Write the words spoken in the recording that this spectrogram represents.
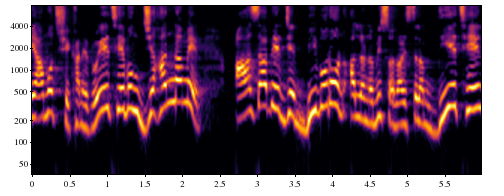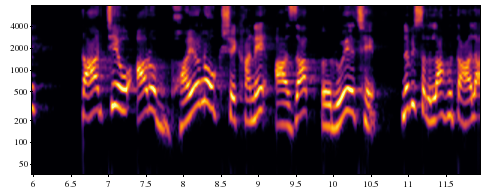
নিয়ামত সেখানে রয়েছে এবং জাহান্নামের আজাবের যে বিবরণ আল্লাহ নবী সাল্লাহ সাল্লাম দিয়েছেন, তার চেয়েও আরও ভয়ানক সেখানে আজাব রয়েছে। নবী সাল্লাহ তালা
